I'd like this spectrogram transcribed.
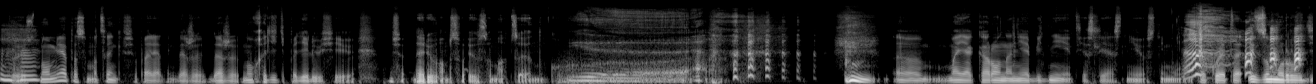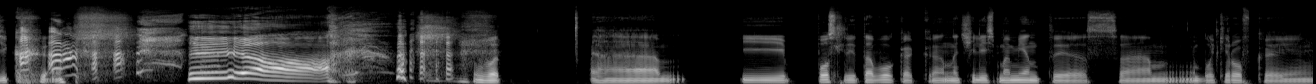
То есть, ну, у меня-то самооценка, все порядок. Даже, даже, ну, хотите, поделюсь ею. Всё, дарю вам свою самооценку. Э, Моя корона не обеднеет, если я с нее сниму какой-то изумрудик. Вот. И после того, как э, начались моменты с блокировкой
